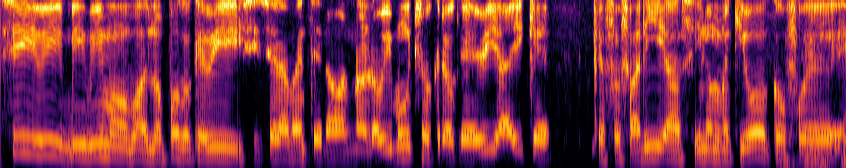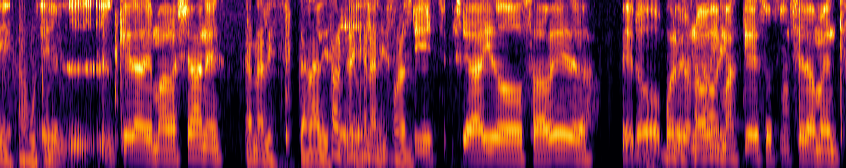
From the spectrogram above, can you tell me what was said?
Sí, vi, vi- vimos lo poco que vi, sinceramente no, no lo vi mucho, creo que vi ahí que, que fue Farías, si no me equivoco, fue Sí, sí, Agustín. el, el que era de Magallanes. Canales. Canales. Alfred Eh, Canales. Sí, se ha ido Saavedra, pero, pero no vi más que eso, sinceramente.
